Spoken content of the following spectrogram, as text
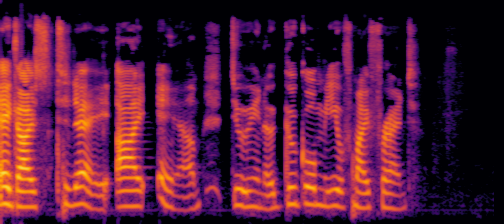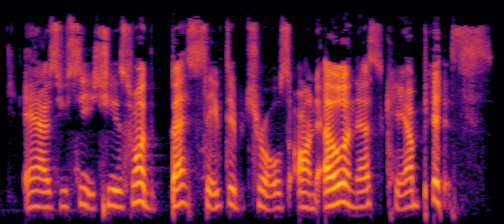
Hey guys, today I am doing a Google Meet with my friend. And as you see, she is one of the best safety patrols on LNS campus.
